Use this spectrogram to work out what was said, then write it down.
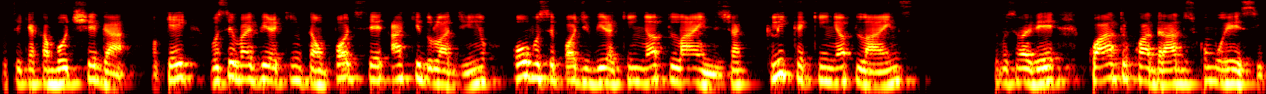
Você que acabou de chegar, ok? Você vai vir aqui então, pode ser aqui do ladinho, ou você pode vir aqui em Uplines. Já clica aqui em Uplines você vai ver quatro quadrados como esse.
